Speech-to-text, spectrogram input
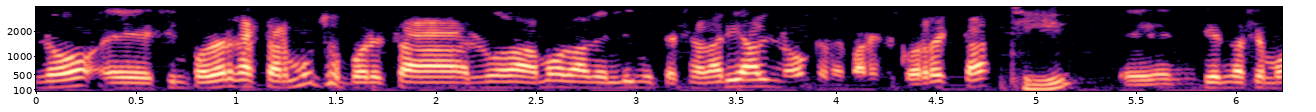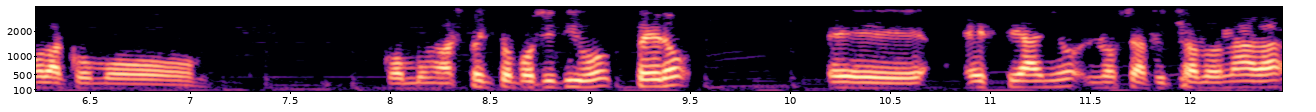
¿no? Eh, sin poder gastar mucho por esta nueva moda del límite salarial, ¿no? Que me parece correcta. Sí. eh, entiéndase moda como, como aspecto positivo, pero eh, este año no se ha fichado nada,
